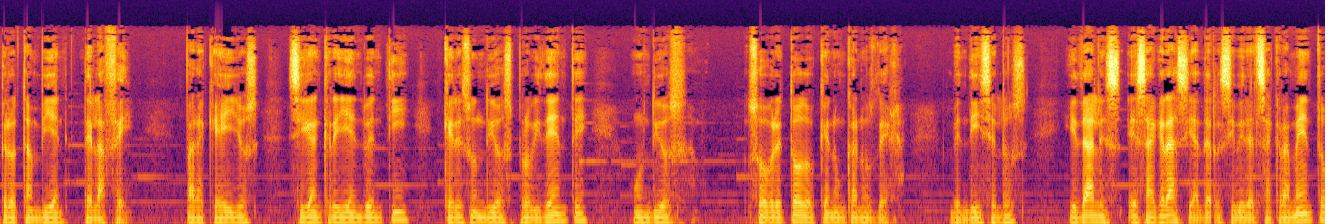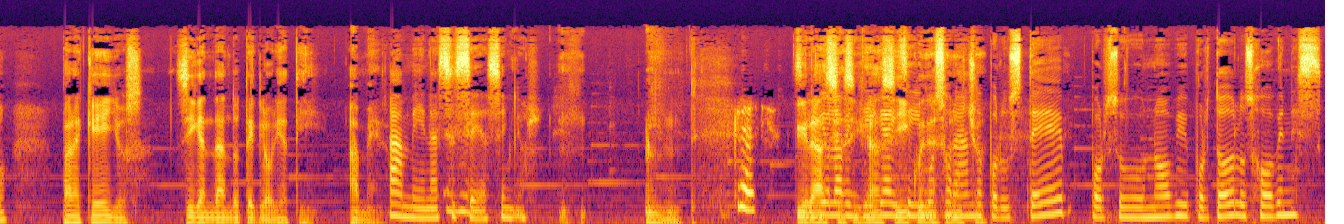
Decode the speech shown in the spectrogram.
pero también de la fe, para que ellos sigan creyendo en ti, que eres un Dios providente, un Dios sobre todo que nunca nos deja. Bendícelos y dales esa gracia de recibir el sacramento, para que ellos sigan dándote gloria a ti. Amén. Amén, así sea, Señor. Gracias. Sí, Gracias, Dios la bendiga hija. y Sí, seguimos orando mucho. por usted, por su novio y por todos los jóvenes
